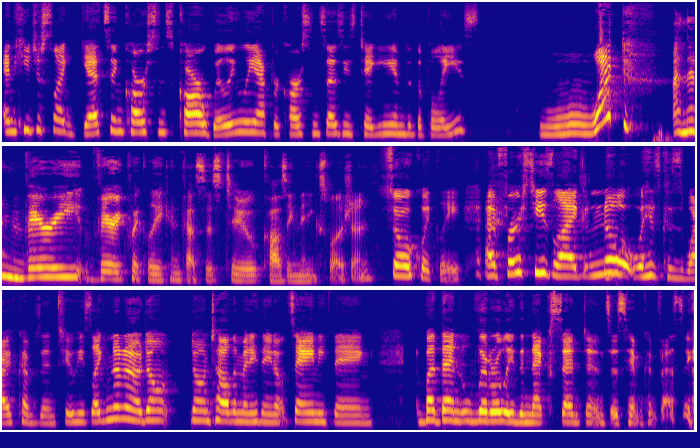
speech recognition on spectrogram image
And he just like gets in Carson's car willingly after Carson says he's taking him to the police. What? And then very, very quickly confesses to causing the explosion. so quickly. At first, he's like, "No," his because his wife comes in too. He's like, "No, no, don't, don't tell them anything. Don't say anything." But then, literally, the next sentence is him confessing.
